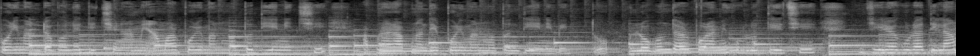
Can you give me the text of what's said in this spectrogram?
পরিমাণটা বলে দিচ্ছি না। আমি আমার পরিমাণ মতো দিয়ে নিচ্ছি। আপনারা আপনাদের পরিমাণ মতন দিয়ে নেবেন। তো লবণ দেওয়ার পর আমি হলুদ দিয়েছি, জিরা গুঁড়া দিলাম।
